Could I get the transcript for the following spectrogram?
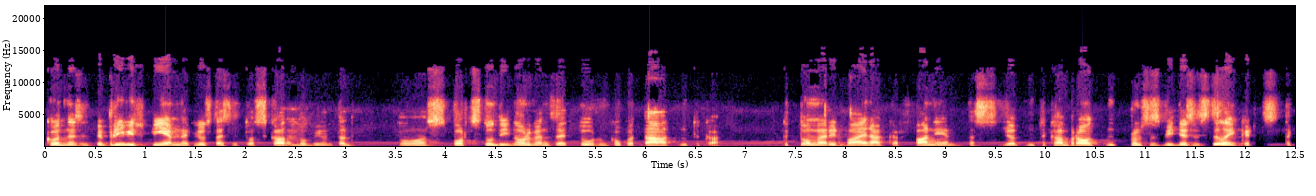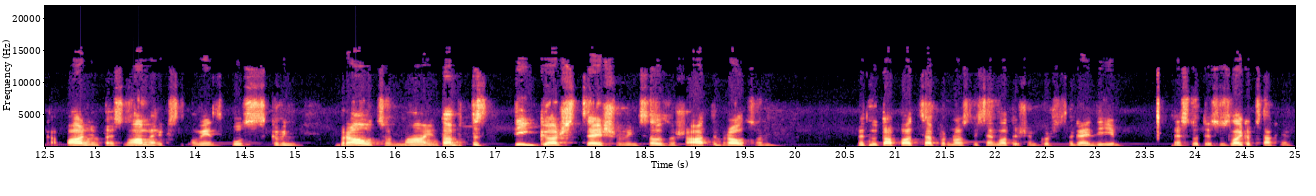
Ko nezinu, pie brīvības pieminiekļa uztaisīt to skatuvi mm. un tad to sporta studiju organizēt tur un kaut ko tādu. Nu, tā kā, tomēr ir vairāk ar faniem. Tas, jo, nu, brauc, nu, protams, tas bija diezgan stilīgi, ka tas pārņemtais no Amerikas no vienas puses, ka viņi brauc un māja un tā, bet tas tik garš ceļš un viņi salīdzinoši ātri brauc. Un, bet nu, tāpat cepur no visiem latviešiem, kurus sagaidīja, nestoties uz laika apstākļiem.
